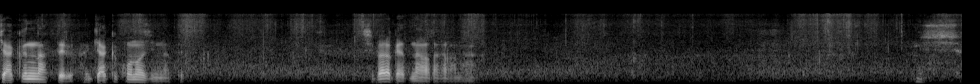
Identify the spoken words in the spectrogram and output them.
逆になってる。逆この字になってる。しばらくやってなかったからな。よいしょ。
